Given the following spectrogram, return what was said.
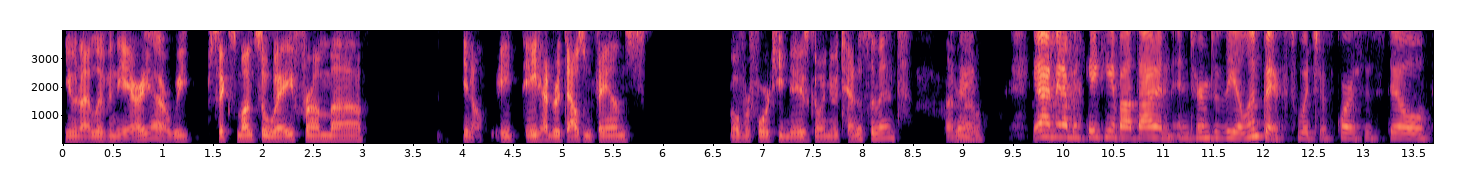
you and I live in the area. Are we six months away from, uh, you know, eight eight hundred thousand fans over fourteen days going to a tennis event? I don't know. Yeah, I mean, I've been thinking about that in, in terms of the Olympics, which of course is still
